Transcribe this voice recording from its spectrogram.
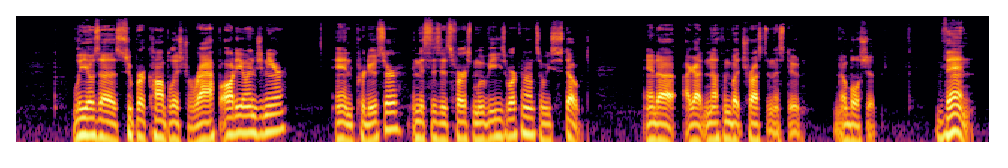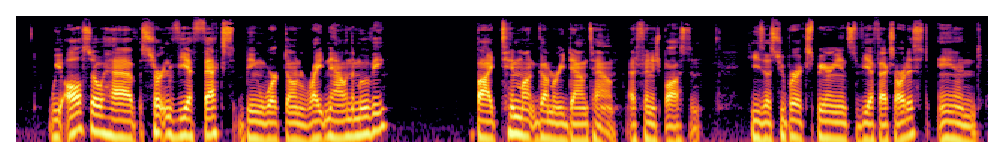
Leo's a super accomplished rap audio engineer and producer, and this is his first movie he's working on, so he's stoked. And uh, I got nothing but trust in this dude. No bullshit. Then we also have certain VFX being worked on right now in the movie by Tim Montgomery downtown at Finish Boston. He's a super experienced VFX artist and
